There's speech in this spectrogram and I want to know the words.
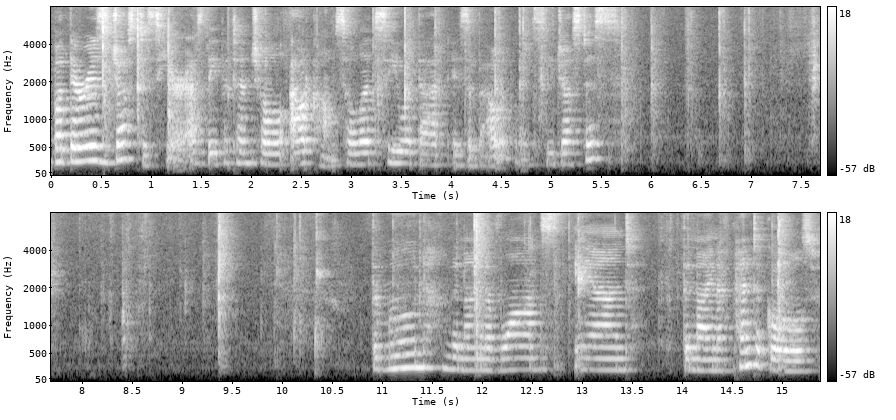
But there is justice here as the potential outcome. So let's see what that is about. Let's see justice. The moon, the nine of wands, and the nine of pentacles.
